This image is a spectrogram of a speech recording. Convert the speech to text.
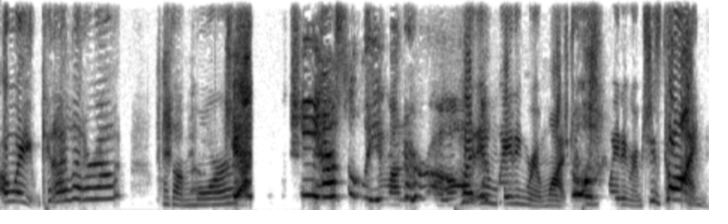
Oh wait, can I let her out? Hold on, more. Yeah, she has to leave on her own. Put in waiting room. Watch. Put waiting room. She's gone.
